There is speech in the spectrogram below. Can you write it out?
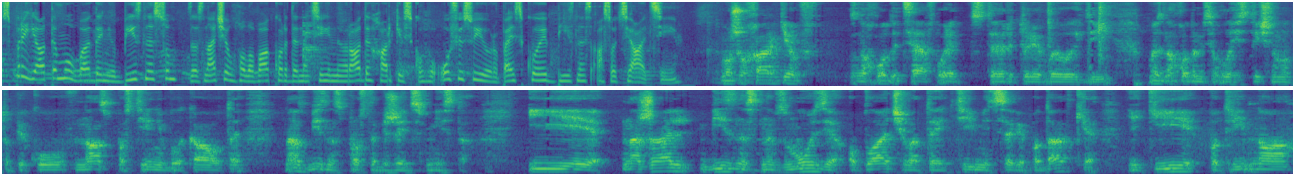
сприятиме веденню бізнесу, зазначив голова координаційної ради Харківського офісу Європейської бізнес-асоціації. Тому що Харків знаходиться поряд з територією бойових дій. Ми знаходимося в логістичному тупіку. В нас постійні блекаути. Нас бізнес просто біжить з міста. І, на жаль, бізнес не в змозі оплачувати ті місцеві податки, які потрібно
